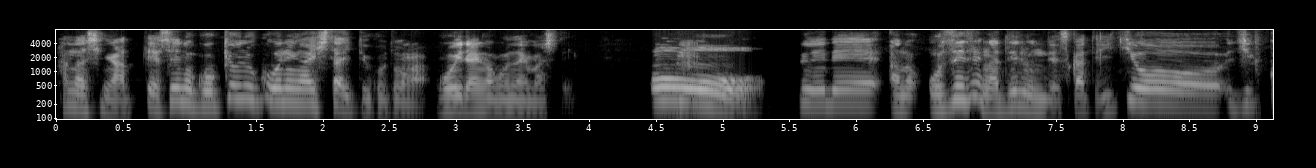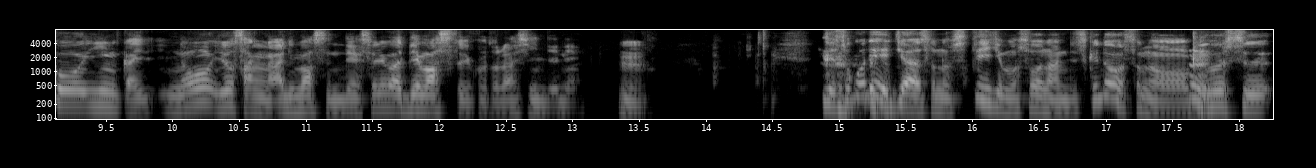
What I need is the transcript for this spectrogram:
話があって、それのご協力をお願いしたいということが、ご依頼がございまして。おー。それで、あの、おぜぜが出るんですかって、一応、実行委員会の予算がありますんで、それは出ますということらしいんでね。うん。で、そこで、じゃあ、そのステージもそうなんですけど、その、ブうんース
